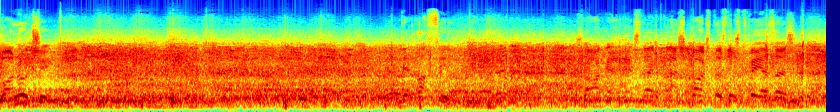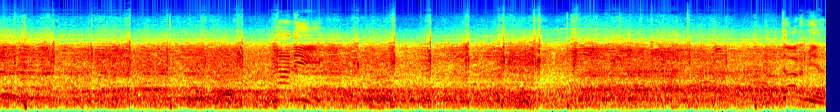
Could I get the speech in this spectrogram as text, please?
Bonucci. De Rossi. Joga rasteiro para as costas dos defesas. Nani. Darmian.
